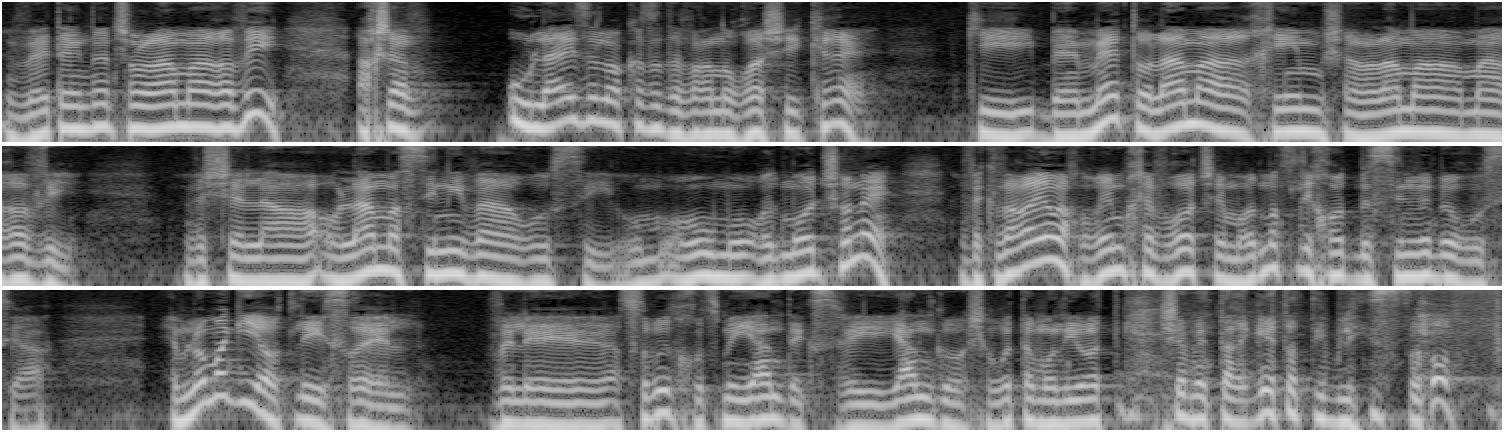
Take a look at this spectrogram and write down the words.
ואת האינטרנט של העולם הערבי. עכשיו, אולי זה לא כזה דבר נורא שיקרה. כי באמת עולם הערכים של העולם המערבי ושל העולם הסיני והרוסי הוא, הוא מאוד מאוד שונה. וכבר היום אנחנו רואים חברות שהן מאוד מצליחות בסין וברוסיה, הן לא מגיעות לישראל ולארצות הברית, חוץ מיאנדקס ויאנגו, שירות המוניות שמטרגט אותי בלי סוף.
